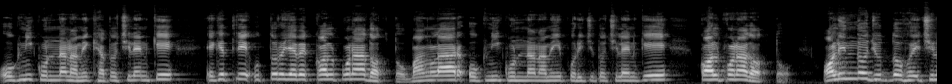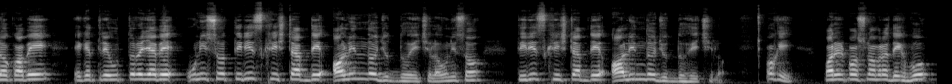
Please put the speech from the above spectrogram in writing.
অগ্নিকন্যা নামে খ্যাত ছিলেন কে? এক্ষেত্রে উত্তরে যাবে কল্পনা দত্ত। বাংলার অগ্নিকন্যা নামে পরিচিত ছিলেন কে? কল্পনা দত্ত। অলিন্দ যুদ্ধ হয়েছিল কবে? এক্ষেত্রে উত্তরে যাবে উনিশশো তিরিশ খ্রিস্টাব্দে অলিন্দ যুদ্ধ হয়েছিল। উনিশশো তিরিশ খ্রিস্টাব্দে অলিন্দ যুদ্ধ হয়েছিল। ওকে পরের প্রশ্ন আমরা দেখব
